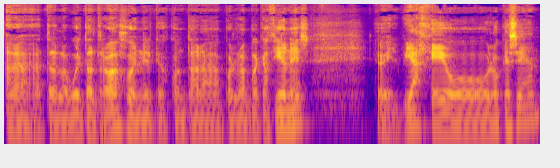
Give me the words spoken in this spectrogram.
tras la vuelta al trabajo en el que os contara por las vacaciones, el viaje o lo que sea,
